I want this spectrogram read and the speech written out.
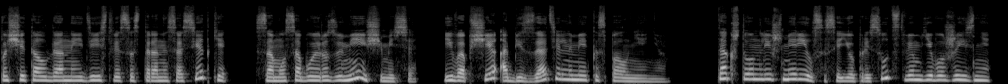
посчитал данные действия со стороны соседки само собой разумеющимися и вообще обязательными к исполнению. Так что он лишь мирился с ее присутствием в его жизни,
